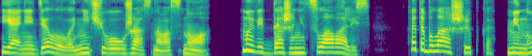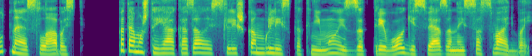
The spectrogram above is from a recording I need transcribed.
Я не делала ничего ужасного с Ноа. Мы ведь даже не целовались. Это была ошибка, минутная слабость, потому что я оказалась слишком близко к нему из-за тревоги, связанной со свадьбой.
